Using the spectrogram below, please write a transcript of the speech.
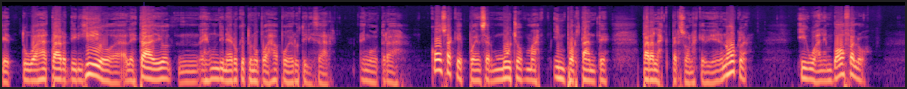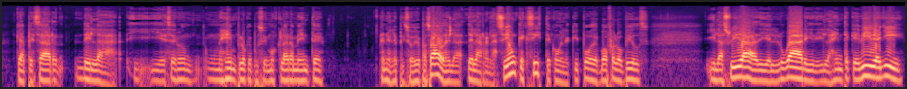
que tú vas a estar dirigido al estadio mm, es un dinero que tú no vas a poder utilizar en otras cosas que pueden ser mucho más importantes para las personas que viven en Oakland. Igual en Buffalo, que a pesar de la, y, ese era un, un, ejemplo que pusimos claramente en el episodio pasado, de la, de la relación que existe con el equipo de Buffalo Bills y la ciudad y el lugar y, la gente que vive allí,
